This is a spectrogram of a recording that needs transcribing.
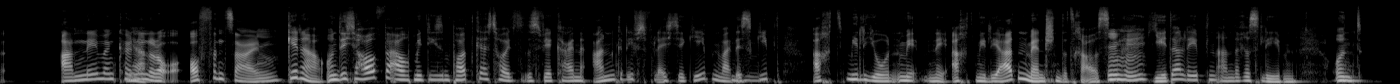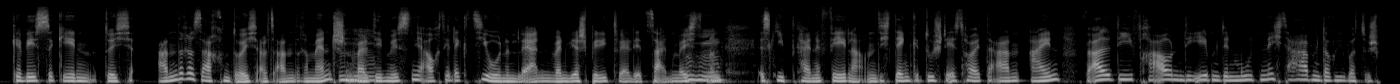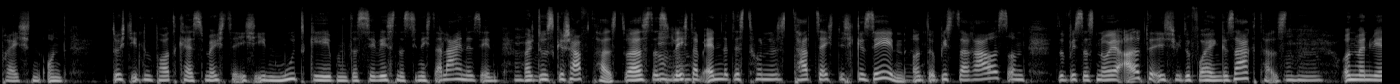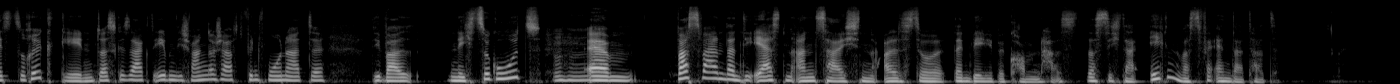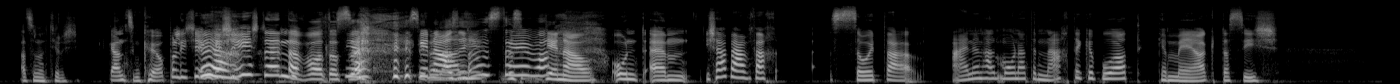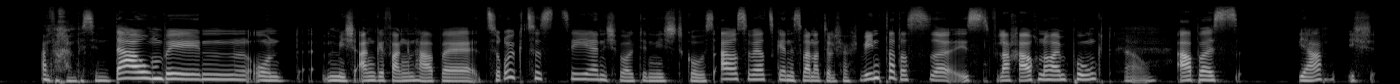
annehmen können Ja. oder offen sein. Genau. Und ich hoffe auch mit diesem Podcast heute, dass wir keine Angriffsfläche geben, weil es gibt acht Millionen, mi- nee, acht Milliarden Menschen da draußen. Jeder lebt ein anderes Leben. Und gewisse gehen durch andere Sachen durch als andere Menschen, Mhm. weil die müssen ja auch die Lektionen lernen, wenn wir spirituell jetzt sein möchten. Mhm. Und es gibt keine Fehler. Und ich denke, du stehst heute an, ein für all die Frauen, die eben den Mut nicht haben, darüber zu sprechen. Und durch diesen Podcast möchte ich ihnen Mut geben, dass sie wissen, dass sie nicht alleine sind, weil du es geschafft hast. Du hast das Mhm. Licht am Ende des Tunnels tatsächlich gesehen und du bist da raus und du bist das neue alte Ich, wie du vorhin gesagt hast. Mhm. Und wenn wir jetzt zurückgehen, du hast gesagt, eben die Schwangerschaft, fünf Monate, die war nicht so gut. Mhm. Ähm, was waren dann die ersten Anzeichen, als du dein Baby bekommen hast, dass sich da irgendwas verändert hat? Also natürlich die ganzen körperlichen Ja. Geschichten, aber das Ja, ist Genau, ein also ich- anderes das- Thema. genau. Und ähm, ich habe einfach so etwa eineinhalb Monate nach der Geburt gemerkt, dass ich einfach ein bisschen down bin und mich angefangen habe zurückzuziehen. Ich wollte nicht groß auswärts gehen. Es war natürlich auch Winter, das äh, ist vielleicht auch noch ein Punkt. Aber es, ja, ich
